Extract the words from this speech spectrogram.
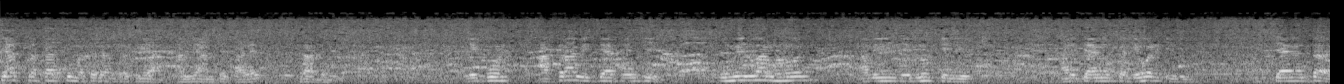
त्याच प्रकारची मतदान प्रक्रिया आम्ही आमच्या शाळेत राबवली एकूण अकरा विद्यार्थ्यांची उमेदवार म्हणून आम्ही नेमणूक केली आणि त्यानंतर निवड केली. त्यानंतर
